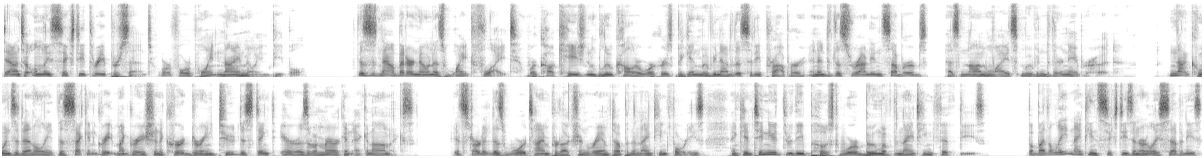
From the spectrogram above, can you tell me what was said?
down to only 63%, or 4.9 million people. This is now better known as white flight, where Caucasian blue collar workers begin moving out of the city proper and into the surrounding suburbs as non whites move into their neighborhood. Not coincidentally, the Second Great Migration occurred during two distinct eras of American economics. It started as wartime production ramped up in the 1940s and continued through the post war boom of the 1950s. But by the late 1960s and early 70s,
